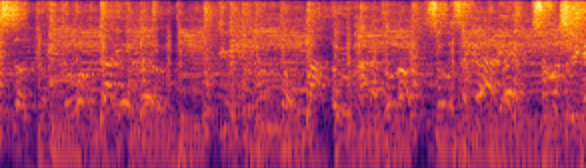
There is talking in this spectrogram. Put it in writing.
そっと人を頼る気分の舞う花園その世界へ。その刺激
